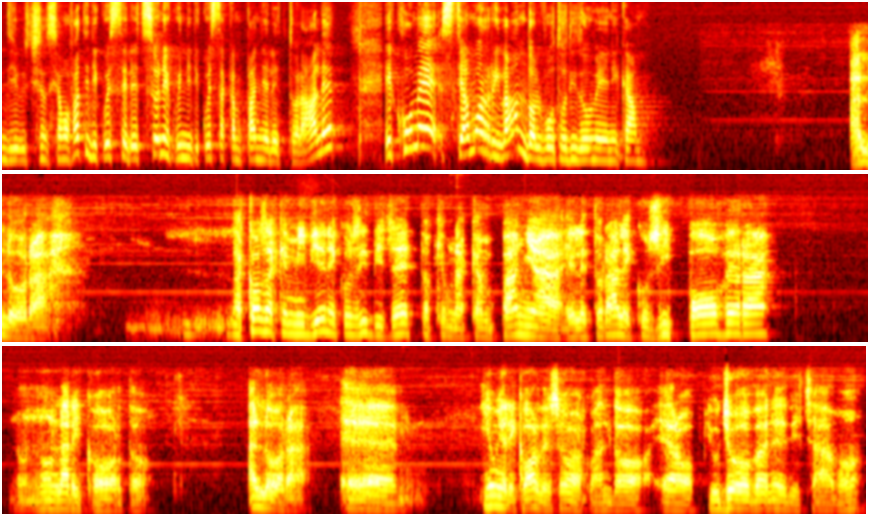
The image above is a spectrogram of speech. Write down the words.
di, ci siamo fatti di queste elezioni e quindi di questa campagna elettorale e come stiamo arrivando al voto di domenica? Allora, la cosa che mi viene così di getto è che una campagna elettorale così povera non, non la ricordo. Allora, eh, io mi ricordo insomma quando ero più giovane, diciamo,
